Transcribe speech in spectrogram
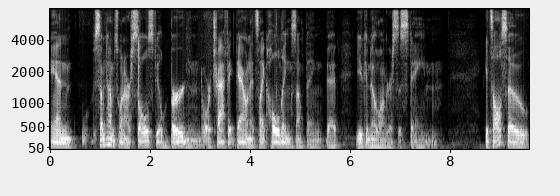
And sometimes when our souls feel burdened or trafficked down, it's like holding something that you can no longer sustain. It's also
